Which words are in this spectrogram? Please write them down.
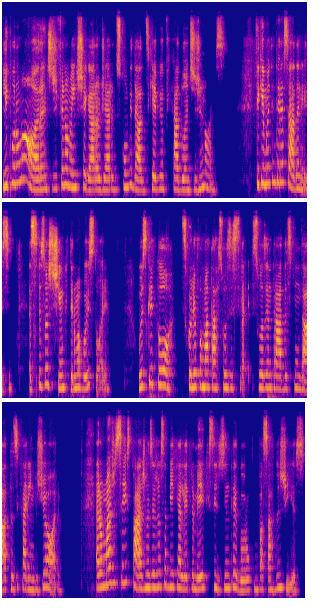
Li por uma hora antes de finalmente chegar ao diário dos convidados que haviam ficado antes de nós. Fiquei muito interessada nesse. Essas pessoas tinham que ter uma boa história. O escritor escolheu formatar suas, suas entradas com datas e carimbos de hora. Eram mais de seis páginas e eu já sabia que a letra meio que se desintegrou com o passar dos dias.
